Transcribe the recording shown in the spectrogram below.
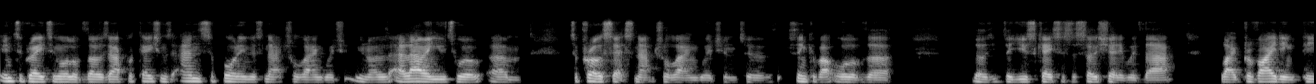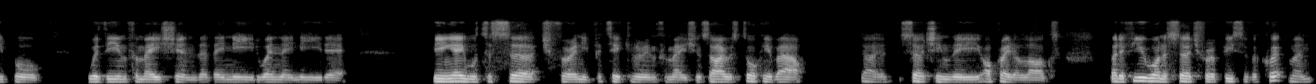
integrating all of those applications and supporting this natural language. You know, allowing you to um, to process natural language and to think about all of the, the, the use cases associated with that, like providing people with the information that they need when they need it, being able to search for any particular information. So I was talking about uh, searching the operator logs, but if you want to search for a piece of equipment,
